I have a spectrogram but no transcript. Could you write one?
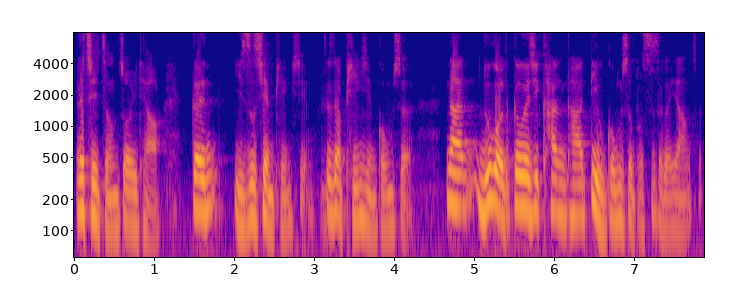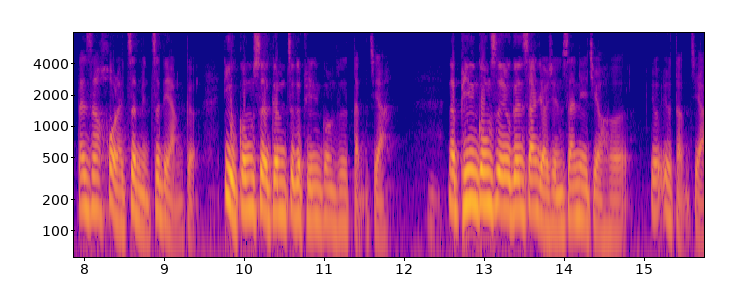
而且只能做一条跟已知线平行，这叫平行公式。那如果各位去看它第五公式不是这个样子，但是后来证明这两个第五公式跟这个平行公式是等价，那平行公式又跟三角形三内角和。又又等价，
